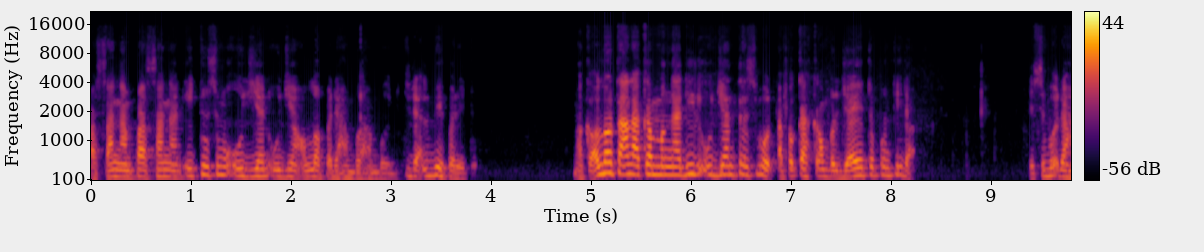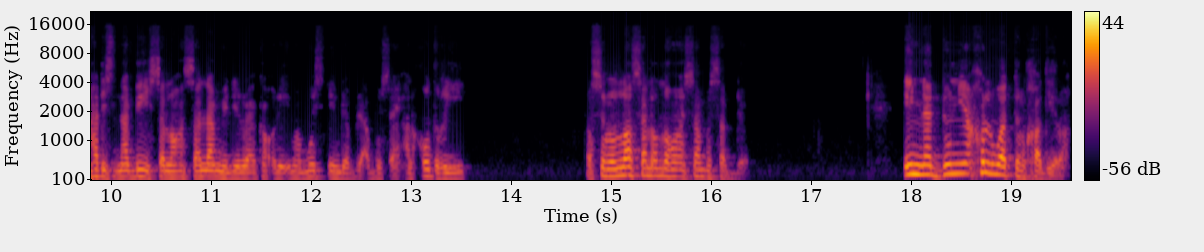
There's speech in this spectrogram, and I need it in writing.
pasangan-pasangan. Itu semua ujian-ujian Allah pada hamba-hamba ini. Tidak lebih pada itu. Maka Allah Ta'ala akan mengadili ujian tersebut. Apakah kamu berjaya ataupun tidak. Disebut dalam hadis Nabi SAW yang diriwayatkan oleh Imam Muslim daripada Abu Sa'id Al-Khudri. Rasulullah SAW bersabda. Inna dunya khulwatun khadirah.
